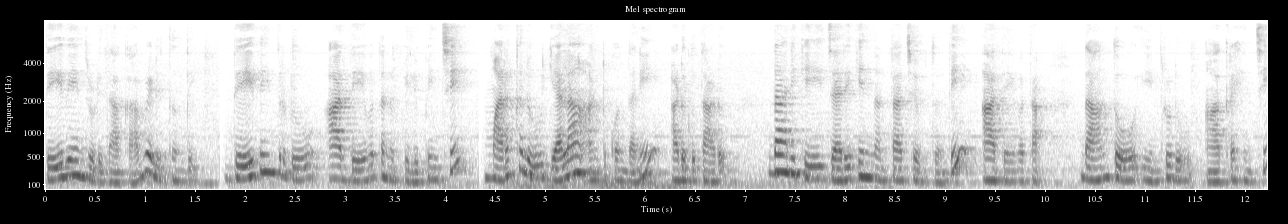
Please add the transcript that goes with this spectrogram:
దేవేంద్రుడి దాకా వెళుతుంది. దేవేంద్రుడు ఆ దేవతను పిలిపించి మరకలు ఎలా అంటుకుందని అడుగుతాడు. దానికి జరిగిందంతా చెబుతుంది ఆ దేవత. దాంతో ఇంద్రుడు ఆగ్రహించి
